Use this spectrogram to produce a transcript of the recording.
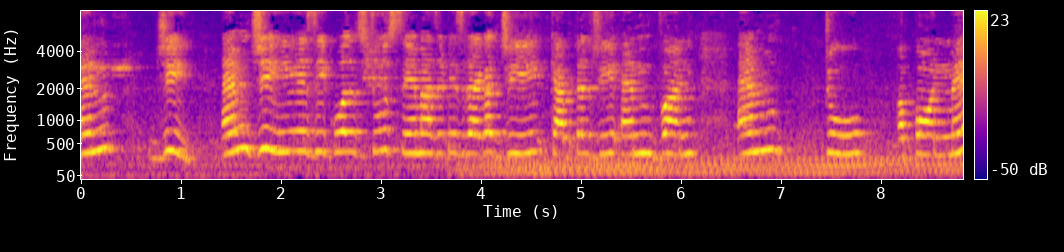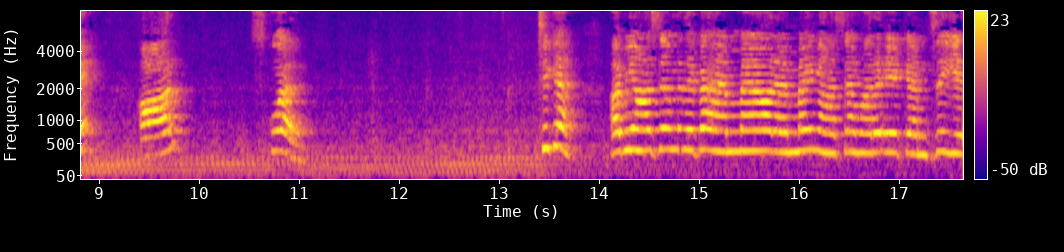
M G M G is equals to same as it is रहेगा G capital G M one M two upon में आर स्क्वायर ठीक है? अब यहाँ से हमने देखा एम है और एम है, यहाँ से हमारा एक एम से ये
